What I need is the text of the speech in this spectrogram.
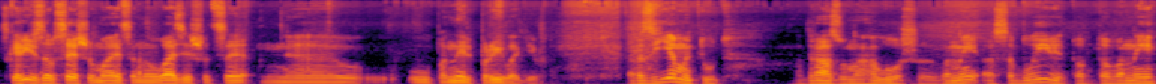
скоріш за все, що мається на увазі, що це е, у панель приладів. Роз'єми тут, одразу наголошую, вони особливі, тобто вони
